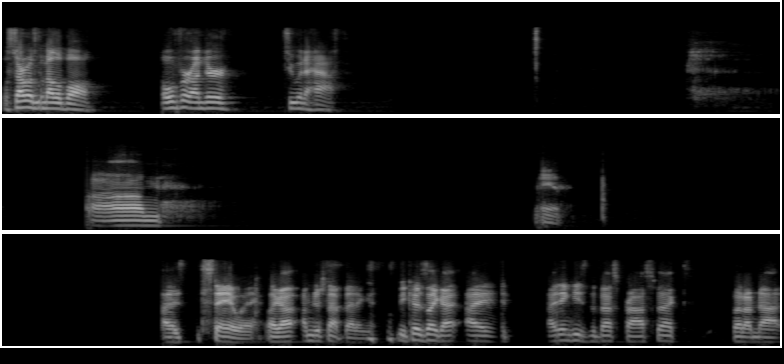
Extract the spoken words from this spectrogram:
We'll start with Lamelo Ball. Over under two and a half. Um, man, I stay away. Like I, am just not betting it because like I, I I think he's the best prospect, but I'm not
